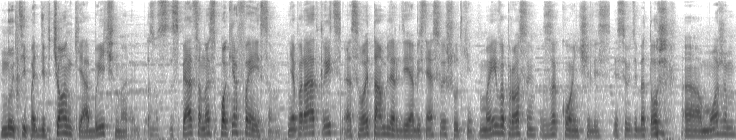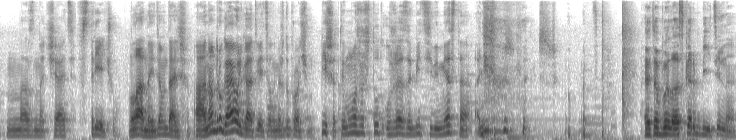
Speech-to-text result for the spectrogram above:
Ну, типа девчонки обычно спят со мной с покерфейсом. Мне пора открыть э, свой тамблер, где я объясняю свои шутки. Мои вопросы закончились. Если у тебя тоже, а, можем назначать встречу. Ладно, идем дальше. А нам другая Ольга ответила, между прочим. Пишет, ты можешь тут уже забить себе место, а не Это было оскорбительно.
